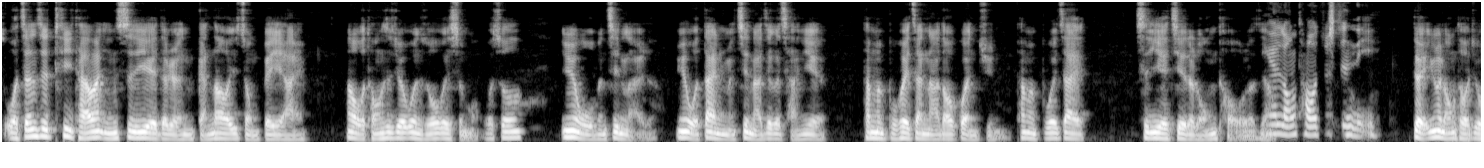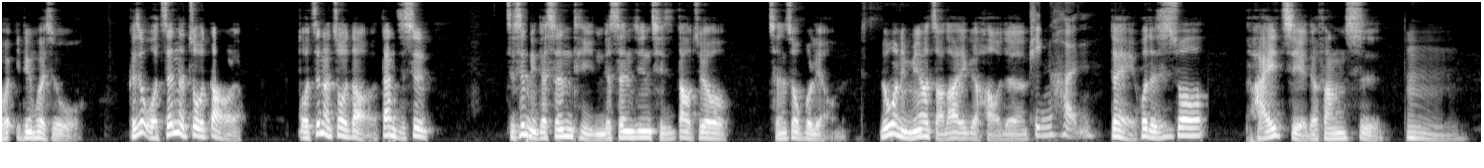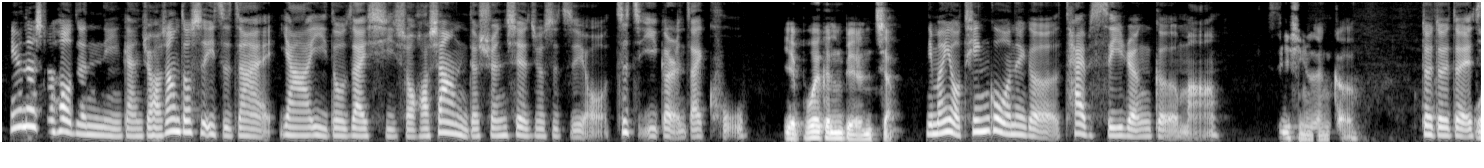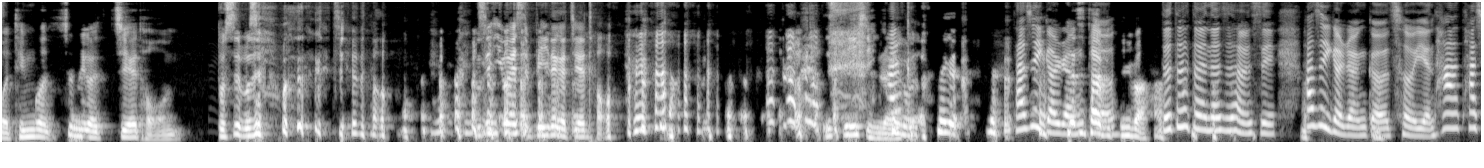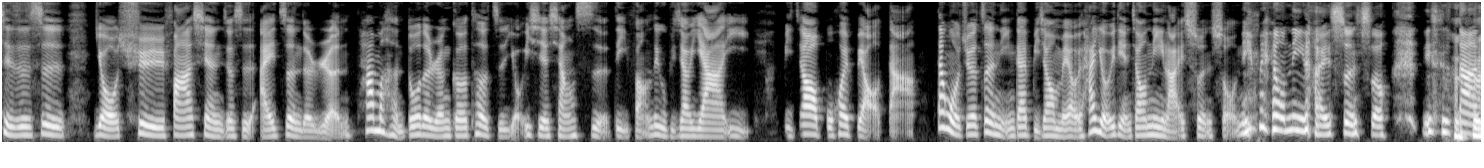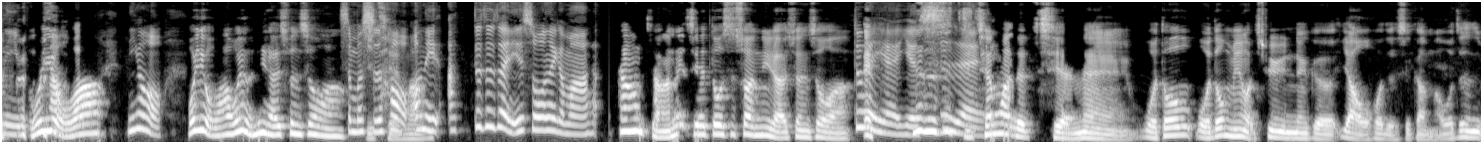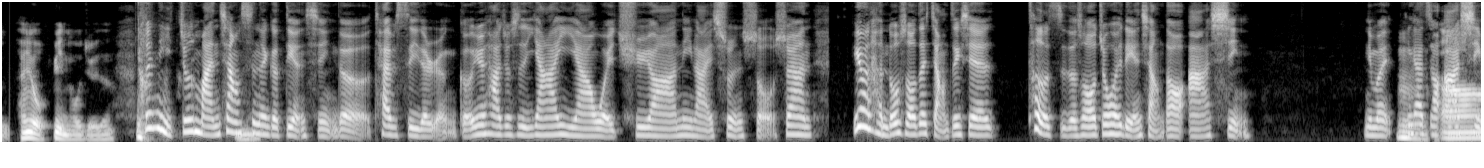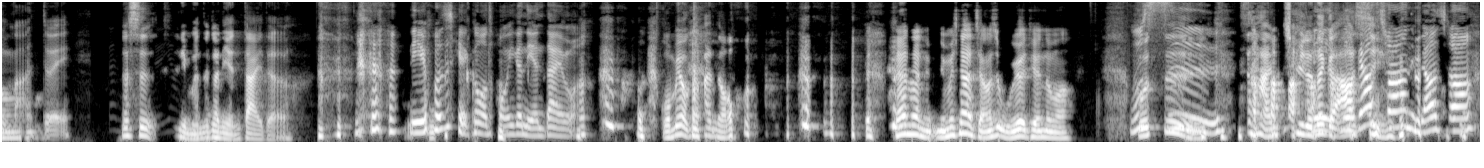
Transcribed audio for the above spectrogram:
我真是替台湾银事业的人感到一种悲哀。那我同事就问说为什么？我说因为我们进来了，因为我带你们进来这个产业，他们不会再拿到冠军，他们不会再是业界的龙头了。这样，因为龙头就是你。对，因为龙头就会一定会是我。可是我真的做到了，我真的做到了，但只是，只是你的身体、你的身心，其实到最后承受不了了。如果你没有找到一个好的平衡，对，或者是说排解的方式，嗯，因为那时候的你感觉好像都是一直在压抑，都在吸收，好像你的宣泄就是只有自己一个人在哭，也不会跟别人讲。你们有听过那个 Type C 人格吗？C 型人格。对对对，我听过是那个街头，不是不是不是接头，不是 USB 那个街头，是 C 型人格，那个，那 个，他是一个人格，那是 Type C 吧？对对对，那是 Type C，他是一个人格测验，他他其实是有去发现，就是癌症的人，他们很多的人格特质有一些相似的地方，例如比较压抑，比较不会表达。但我觉得这你应该比较没有，他有一点叫逆来顺受，你没有逆来顺受，你是大逆 不道。我有啊，你有，我有啊，我有逆来顺受啊。什么时候？哦，你啊，对对对，你是说那个吗？刚刚讲的那些都是算逆来顺受啊。对耶，欸、也是，那是几千万的钱呢、欸，我都我都没有去那个要或者是干嘛，我真的很有病，我觉得。所以你就是蛮 像是那个典型的 Type C 的人格，因为他就是压抑啊、委屈啊、逆来顺受，虽然。因为很多时候在讲这些特质的时候，就会联想到阿信。你们应该知道阿信吧？嗯哦、对，那是你们那个年代的。你不是也跟我同一个年代吗？我没有看哦。那那你你们现在讲的是五月天的吗？不是，是韩剧的那个阿信。你不要装，你不要装，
